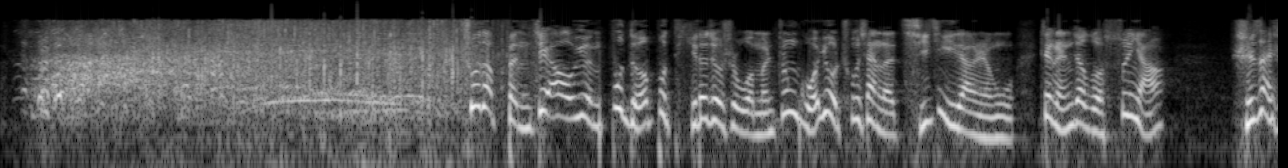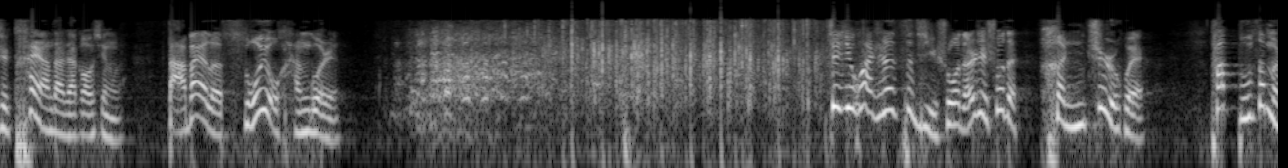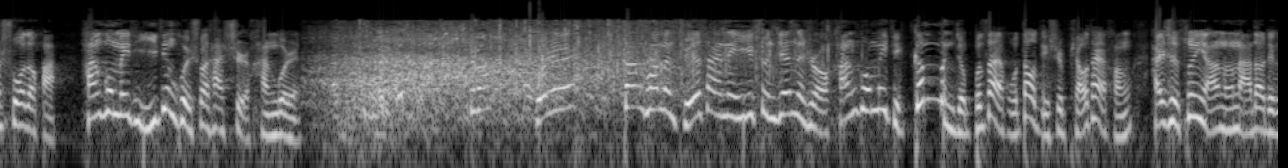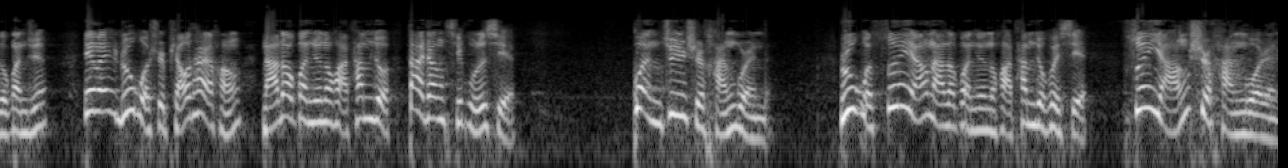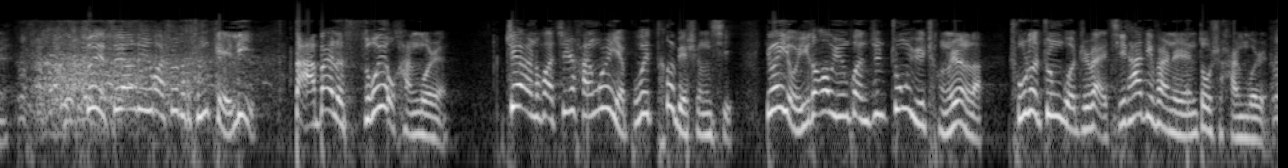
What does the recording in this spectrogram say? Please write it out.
说到本届奥运，不得不提的就是我们中国又出现了奇迹一样人物，这个人叫做孙杨，实在是太让大家高兴了，打败了所有韩国人。这句话是他自己说的，而且说的很智慧。他不这么说的话，韩国媒体一定会说他是韩国人。对吧？我认为，当他们决赛那一瞬间的时候，韩国媒体根本就不在乎到底是朴泰恒还是孙杨能拿到这个冠军，因为如果是朴泰恒拿到冠军的话，他们就大张旗鼓的写，冠军是韩国人的；如果孙杨拿到冠军的话，他们就会写孙杨是韩国人。所以孙杨这句话说的很给力，打败了所有韩国人。这样的话，其实韩国人也不会特别生气，因为有一个奥运冠军终于承认了。除了中国之外，其他地方的人都是韩国人。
